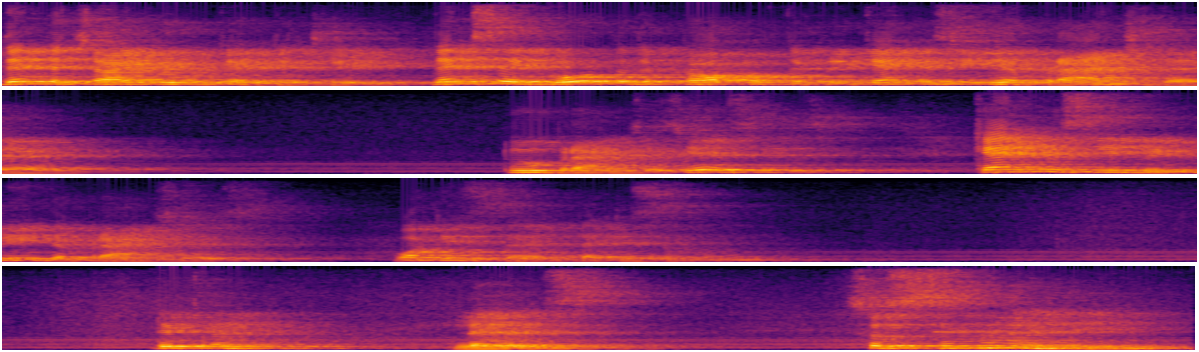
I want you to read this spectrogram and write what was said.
Then the child will look at the tree. Then say, Go to the top of the tree. Can you see a branch there? Two branches. Yes, yes. Can you see between the branches? What is that? That is the moon. Different levels. So, similarly,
